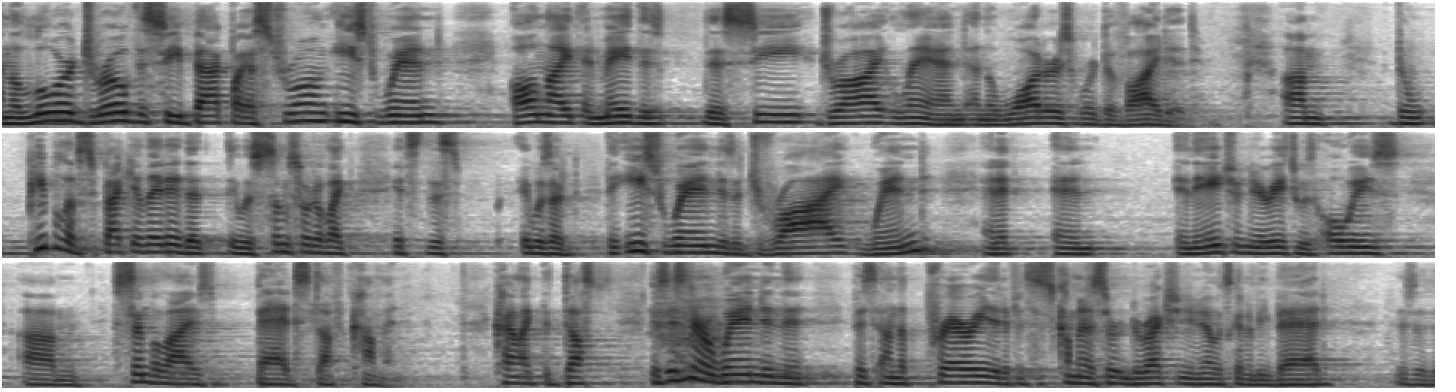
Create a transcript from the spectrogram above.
and the Lord drove the sea back by a strong east wind all night and made the, the sea dry land, and the waters were divided. Um, the people have speculated that it was some sort of like it's this. It was a the east wind is a dry wind, and it and in the ancient Near East it was always um, symbolized bad stuff coming, kind of like the dust. Isn't there a wind in the on the prairie that if it's coming a certain direction, you know it's going to be bad? There's a.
